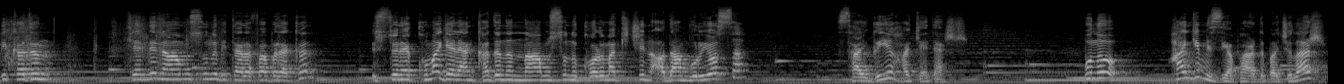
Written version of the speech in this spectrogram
Bir kadın kendi namusunu bir tarafa bırakın. Üstüne kuma gelen kadının namusunu korumak için adam vuruyorsa saygıyı hak eder. Bunu hangimiz yapardı bacılar?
